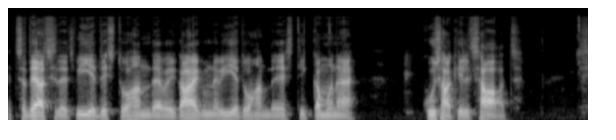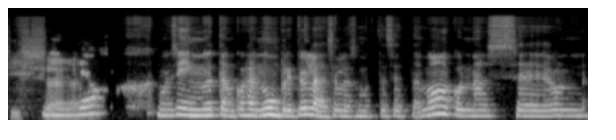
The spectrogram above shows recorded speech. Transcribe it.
et sa teadsid, et viieteist tuhande või kahekümne viie tuhande eest ikka mõne kusagil saad, siis. Äh, jah, ma siin võtan kohe numbrid üle selles mõttes, et maakonnas äh, on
